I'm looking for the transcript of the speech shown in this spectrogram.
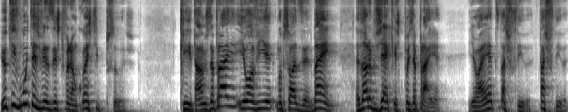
Eu tive muitas vezes este verão com este tipo de pessoas que estávamos na praia e eu ouvia uma pessoa a dizer: Bem, adoro bejecas depois da praia. E eu, ah, é, tu estás fodida, estás fodida.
